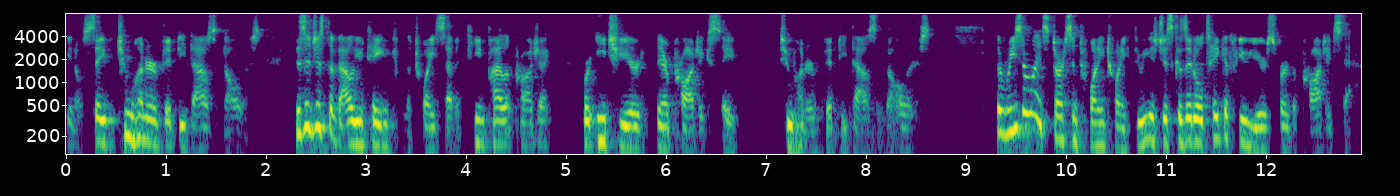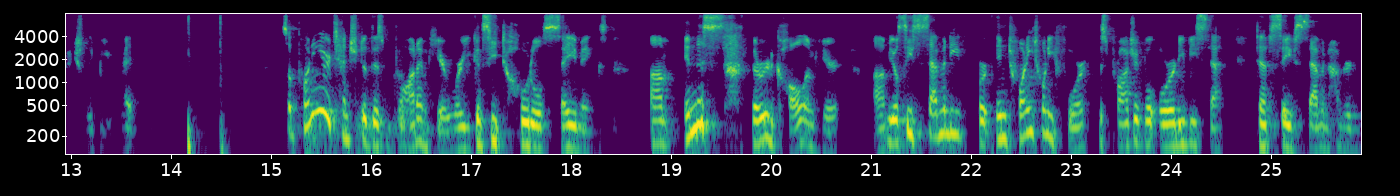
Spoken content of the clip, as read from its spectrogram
you know save $250,000. This is just the value taken from the 2017 pilot project, where each year their projects save $250,000. The reason why it starts in 2023 is just because it'll take a few years for the projects to actually be written. So pointing your attention to this bottom here, where you can see total savings, um, in this third column here, um, you'll see 70, or in 2024, this project will already be set to have saved $750,000.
